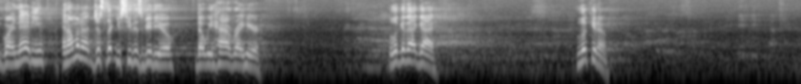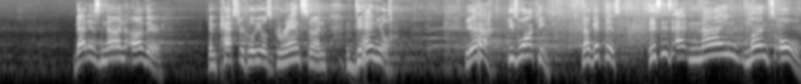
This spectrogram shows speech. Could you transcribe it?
Guarnetti. And I'm gonna just let you see this video that we have right here. Look at that guy. Look at him. That is none other than Pastor Julio's grandson, Daniel. Yeah, he's walking. Now get this. This is at nine months old.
